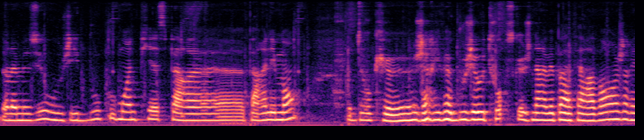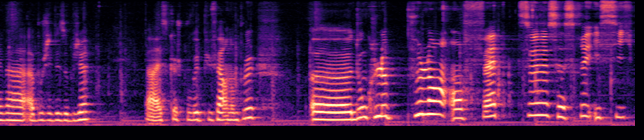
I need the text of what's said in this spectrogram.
Dans la mesure où j'ai beaucoup moins de pièces par, euh, par élément. Donc, j'arrive à bouger autour, ce que je n'arrivais pas à faire avant. J'arrive à, bouger des objets. Pareil, ce que je pouvais plus faire non plus. donc, le plan, en fait, ça serait ici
